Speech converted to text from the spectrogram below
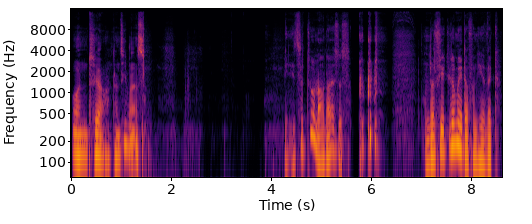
Und ja, dann sieht man es. Venezia Turnau, da ist es. 104 Kilometer von hier weg.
